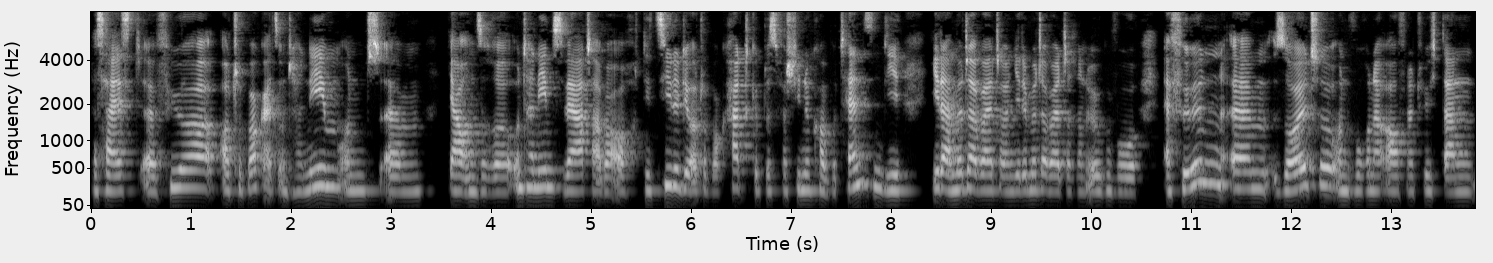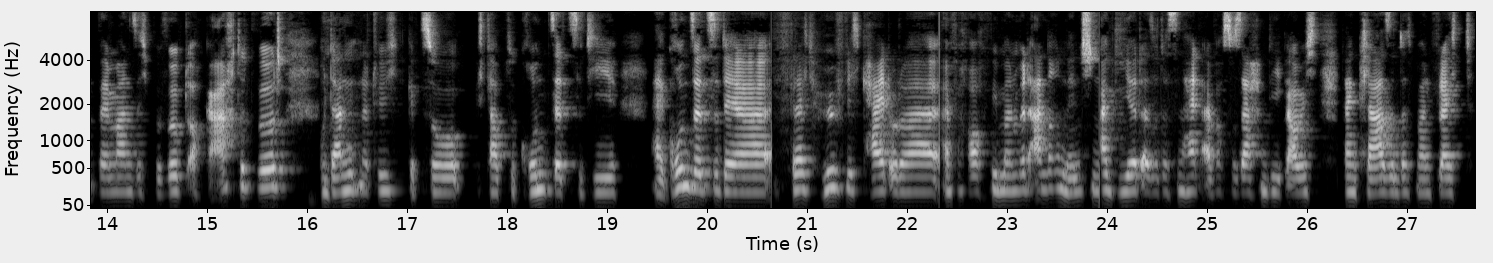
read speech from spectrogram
Das heißt, äh, für Ottobock als Unternehmen und ähm, ja, unsere Unternehmenswerte, aber auch die Ziele, die Ottobock hat, gibt es verschiedene Kompetenzen, die jeder Mitarbeiter und jede Mitarbeiterin irgendwo erfüllen ähm, sollte und worauf natürlich dann, wenn man sich bewirbt, auch geachtet wird. Und dann natürlich gibt es so, ich glaube, so Grundsätze, die Grundsätze der vielleicht Höflichkeit oder einfach auch, wie man mit anderen Menschen agiert. Also das sind halt einfach so Sachen, die, glaube ich, dann klar sind, dass man vielleicht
